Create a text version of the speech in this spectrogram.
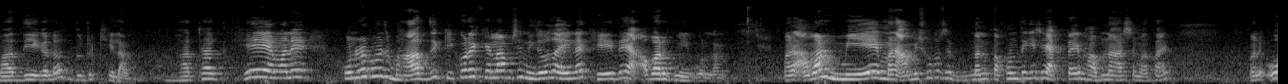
ভাত দিয়ে গেল, দুটো খেলাম। ভাত টাত খেয়ে মানে কোনো রকম ভাত যে কী করে খেলাম সে নিজেও জানি না, খেয়ে দিয়ে আবার ঘুমিয়ে পড়লাম। মানে আমার মেয়ে মানে আমি শুধু মানে তখন থেকে সে একটাই ভাবনা আসে মাথায়। মানে ও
